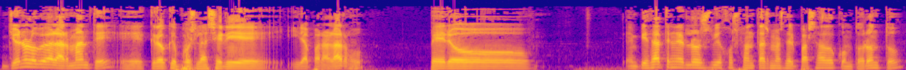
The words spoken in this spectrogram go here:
Yo no lo veo alarmante, eh, creo que pues la serie irá para largo, pero empieza a tener los viejos fantasmas del pasado con Toronto,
